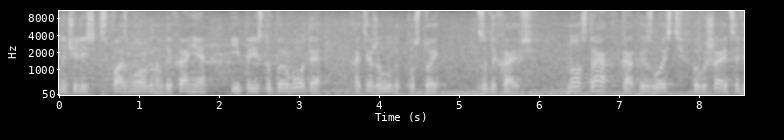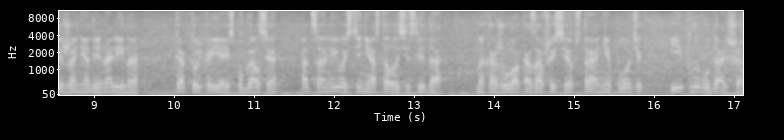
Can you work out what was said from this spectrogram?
Начались спазмы органов дыхания и приступы рвоты, хотя желудок пустой задыхаюсь. Но страх, как и злость, повышает содержание адреналина. Как только я испугался, от сонливости не осталось и следа. Нахожу оказавшийся в стороне плотик и плыву дальше.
